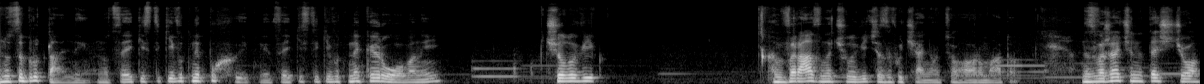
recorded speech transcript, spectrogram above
ну це брутальний, ну це якийсь такий от непохитний, це якийсь такий от некерований чоловік. Виразно чоловіче звучання цього аромату. Незважаючи на те, що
